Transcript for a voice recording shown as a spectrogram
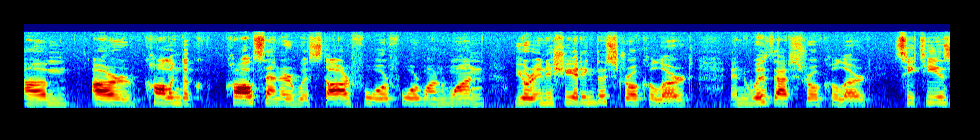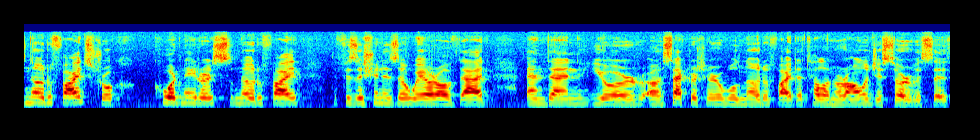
Um, are calling the call center with star 4411. You're initiating the stroke alert, and with that stroke alert, CT is notified, stroke coordinator is notified, the physician is aware of that, and then your uh, secretary will notify the teleneurology services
